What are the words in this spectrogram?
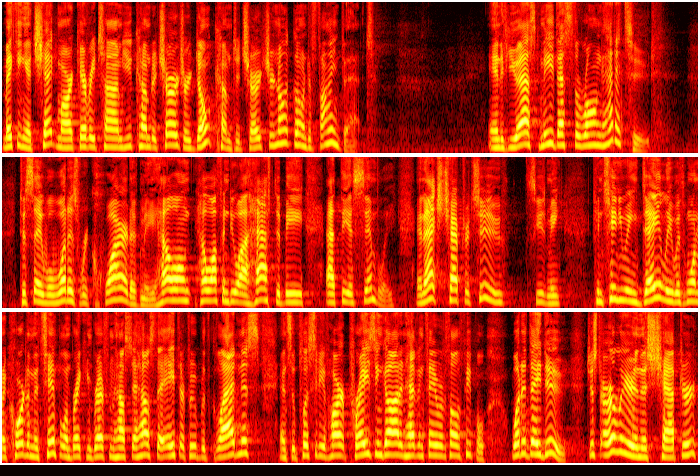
making a check mark every time you come to church or don't come to church, you're not going to find that. And if you ask me, that's the wrong attitude to say, well, what is required of me? How, long, how often do I have to be at the assembly? In Acts chapter 2, excuse me, continuing daily with one accord in the temple and breaking bread from house to house. They ate their food with gladness and simplicity of heart, praising God and having favor with all the people. What did they do? Just earlier in this chapter,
